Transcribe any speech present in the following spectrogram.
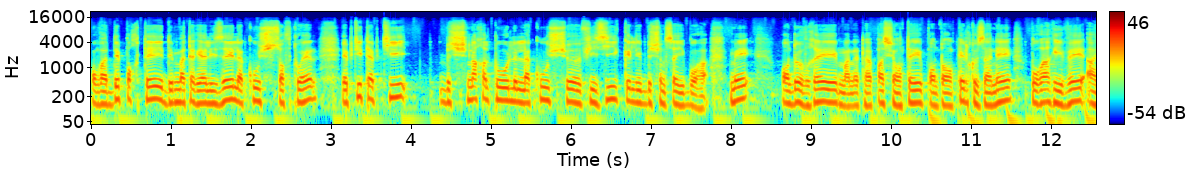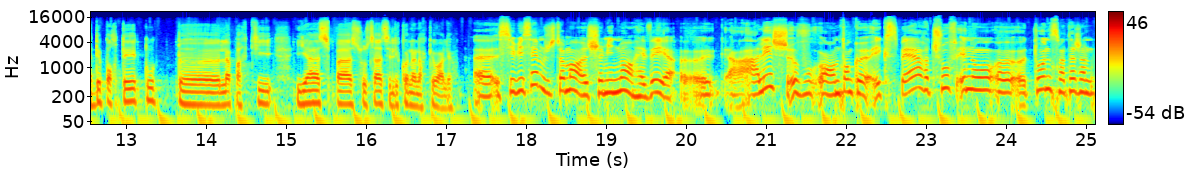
On va déporter et dématérialiser la couche software. Et petit à petit, باش نخلطوا la couche physique اللي باش نسيبوها mais on devrait patienter pendant quelques années pour arriver à déporter toute euh, la partie IAS, PAS, ou ça, c'est les qu'on a CVCM, justement, cheminement, علاش vous en tant qu'expert تشوف انه تونس مثلا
